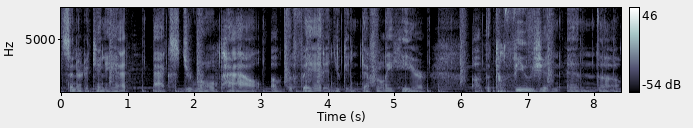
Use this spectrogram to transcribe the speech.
Senator Kennedy had asked Jerome Powell of the Fed, and you can definitely hear uh, the confusion and the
